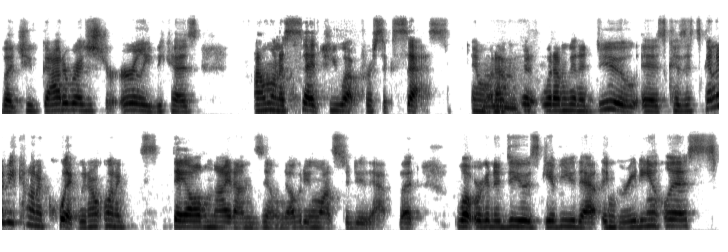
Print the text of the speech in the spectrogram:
but you've got to register early because I want to set you up for success. And what mm. I'm what I'm going to do is because it's going to be kind of quick. We don't want to stay all night on Zoom. Nobody wants to do that. But what we're going to do is give you that ingredient list.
